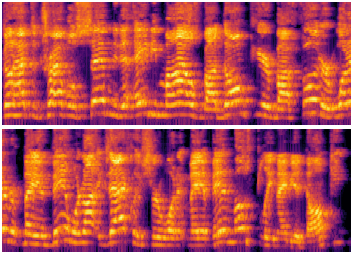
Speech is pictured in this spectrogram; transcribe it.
going to have to travel 70 to 80 miles by donkey or by foot or whatever it may have been. We're not exactly sure what it may have been. Mostly maybe a donkey.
